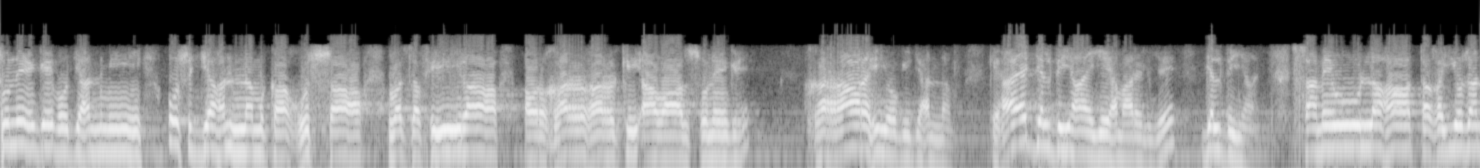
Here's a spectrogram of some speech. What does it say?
سنیں گے وہ جہنمی، اس جہنم کا غصہ و زفیرا اور غر غر کی آواز سنیں گے۔ غرا رہی ہوگی جہنم۔ کہ ہے جلدی آئیں، یہ ہمارے لیے جلدی آئیں۔ سامع لہا تغیزن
